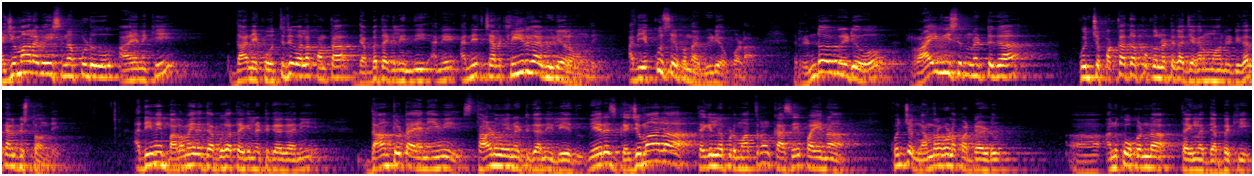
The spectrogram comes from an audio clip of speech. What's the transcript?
గజమాల వేసినప్పుడు ఆయనకి దాని యొక్క ఒత్తిడి వల్ల కొంత దెబ్బ తగిలింది అనే అనేది చాలా క్లియర్గా వీడియోలో ఉంది. అది ఎక్కువసేపు ఉంది ఆ వీడియో కూడా. రెండో వీడియో రాయి విసిరినట్టుగా కొంచెం పక్క తప్పుకున్నట్టుగా జగన్మోహన్ రెడ్డి గారు కనిపిస్తోంది. అదేమీ బలమైన దెబ్బగా తగిలినట్టుగా కానీ దాంతో ఆయన ఏమి స్థాణు అయినట్టు కానీ లేదు. వేరే గజమాల తగిలినప్పుడు మాత్రం కాసేపు ఆయన కొంచెం గందరగోళ పడ్డాడు. అనుకోకుండా తగిలిన దెబ్బకి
